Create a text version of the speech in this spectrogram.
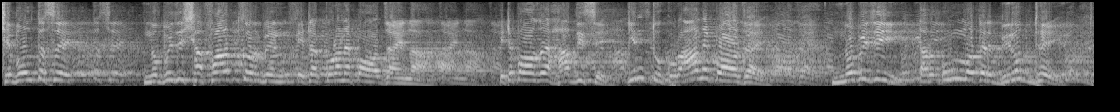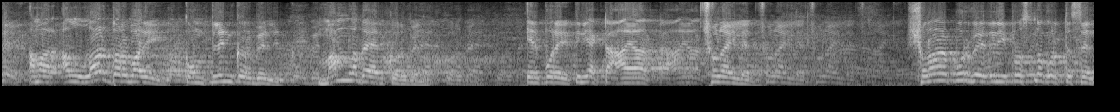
সে বলতেছে, নবীজি সাফাত করবেন, এটা কোরআনে পাওয়া যায় না। এটা পাওয়া যায় হাদিসে, কিন্তু কোরআনে পাওয়া যায়। নবীজি তার উম্মতের বিরুদ্ধে আমার আল্লাহর দরবারে কমপ্লেন করবেন, মামলা দায়ের করবেন। এরপরে তিনি একটা আয়াত শোনাইলেন। শোনানোর পূর্বে তিনি প্রশ্ন করতেছেন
